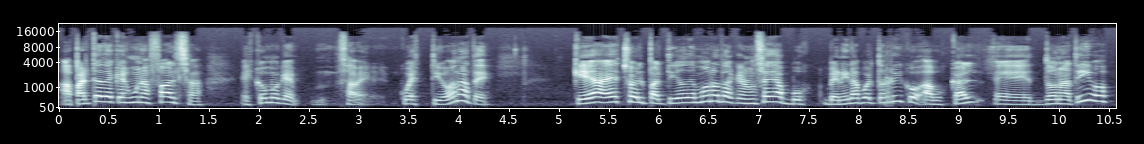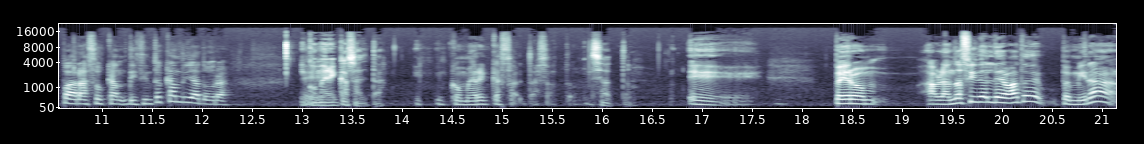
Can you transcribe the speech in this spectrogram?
aparte de que es una falsa, es como que, ¿sabes? Cuestiónate ¿qué ha hecho el Partido Demócrata que no sea venir a Puerto Rico a buscar eh, donativos para sus can- distintas candidaturas? Y comer en casa alta. Y- comer en casa alta, exacto. Exacto. Eh, pero hablando así del debate, pues mira,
